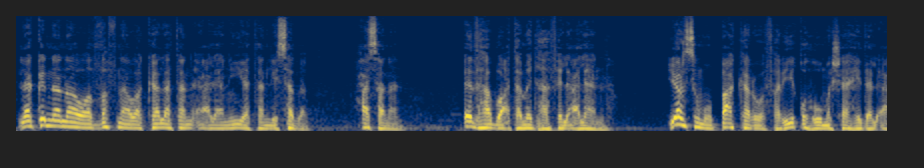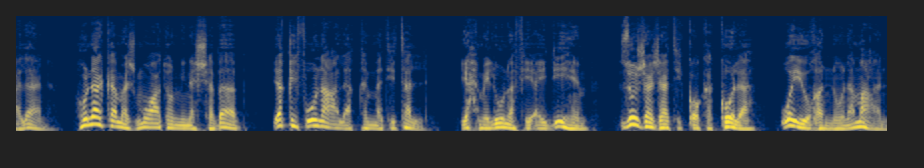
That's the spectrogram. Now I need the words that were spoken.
لكننا وظفنا وكالة إعلانية لسبب. حسنا اذهب واعتمدها في الإعلان. يرسم باكر وفريقه مشاهد الإعلان. هناك مجموعة من الشباب يقفون على قمة تل يحملون في أيديهم زجاجات كوكاكولا ويغنون معا.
